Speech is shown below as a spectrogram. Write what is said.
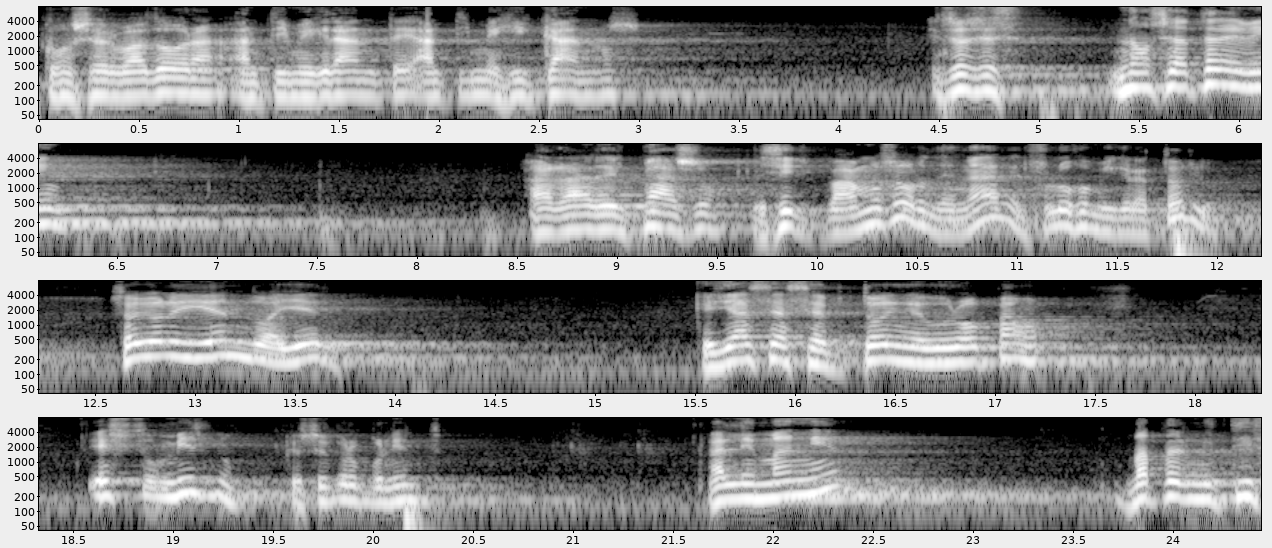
conservadora, antimigrante, antimexicanos. Entonces, no se atreven a dar el paso, es decir, vamos a ordenar el flujo migratorio. Estaba yo leyendo ayer que ya se aceptó en Europa esto mismo que estoy proponiendo. Alemania va a permitir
